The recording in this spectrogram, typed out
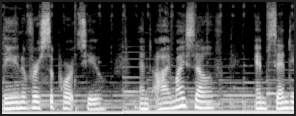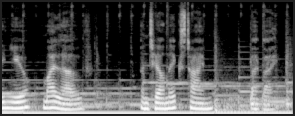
The universe supports you, and I myself am sending you my love. Until next time, bye bye.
